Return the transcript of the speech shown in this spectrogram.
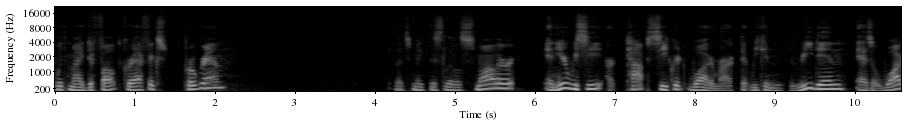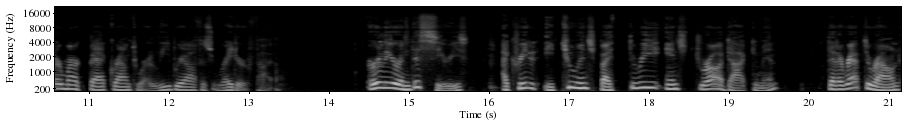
with my default graphics program. Let's make this a little smaller. And here we see our top secret watermark that we can read in as a watermark background to our LibreOffice Writer file. Earlier in this series, I created a 2 inch by 3 inch draw document that I wrapped around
